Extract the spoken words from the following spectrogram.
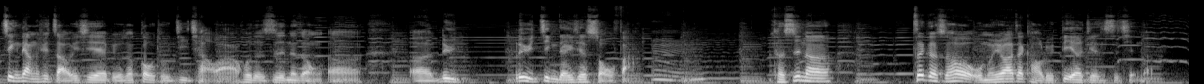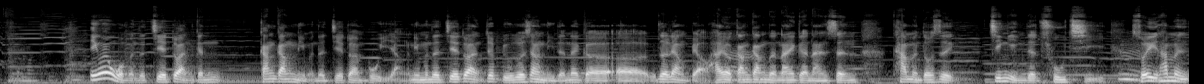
尽量去找一些，比如说构图技巧啊，或者是那种呃呃滤滤镜的一些手法，嗯。可是呢，这个时候我们又要再考虑第二件事情了。什么事情？因为我们的阶段跟刚刚你们的阶段不一样，你们的阶段就比如说像你的那个呃热量表，还有刚刚的那一个男生，嗯、他们都是。经营的初期，嗯、所以他们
